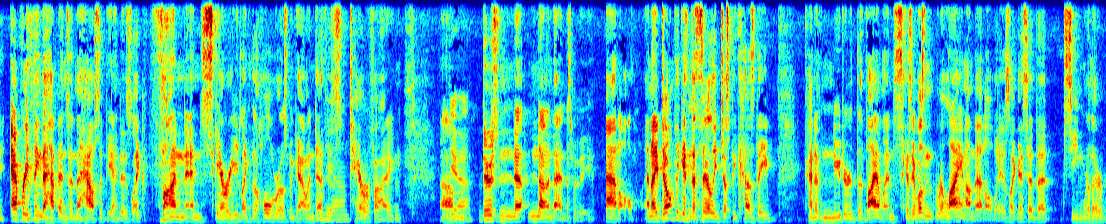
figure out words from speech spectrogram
everything that happens in the house at the end is like fun and scary. Like the whole Rose McGowan death is terrifying. Um, Yeah. There's no, none of that in this movie at all. And I don't think it's necessarily just because they kind of neutered the violence, because it wasn't reliant on that always. Like I said, that scene where they're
